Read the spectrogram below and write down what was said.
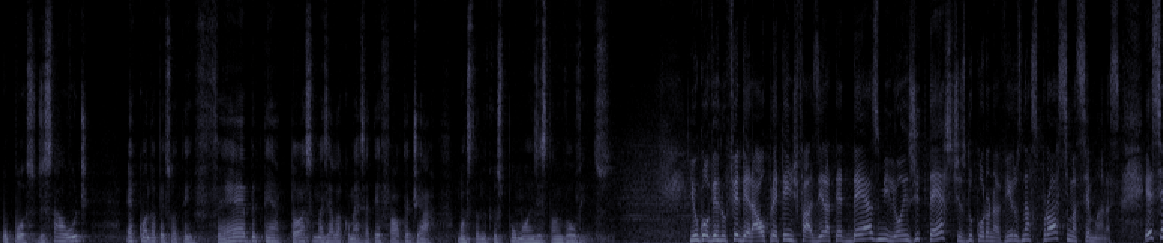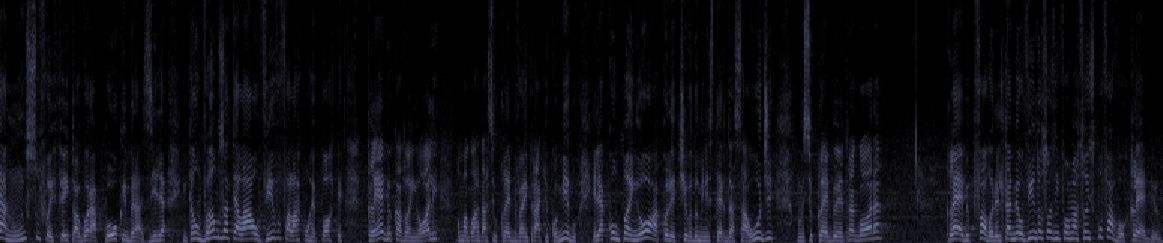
o posto de saúde é quando a pessoa tem febre, tem a tosse, mas ela começa a ter falta de ar, mostrando que os pulmões estão envolvidos. E o governo federal pretende fazer até 10 milhões de testes do coronavírus nas próximas semanas. Esse anúncio foi feito agora há pouco em Brasília, então vamos até lá ao vivo falar com o repórter Clébio Cavagnoli. Vamos aguardar se o Clébio vai entrar aqui comigo. Ele acompanhou a coletiva do Ministério da Saúde. Vamos ver se o Clébio entra agora. Clébio, por favor, ele está me ouvindo? As suas informações, por favor, Clébio.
